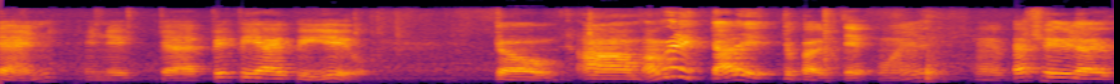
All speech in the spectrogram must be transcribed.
and it's uh, 50 IBU. So, um, I'm really excited about this one. Especially like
